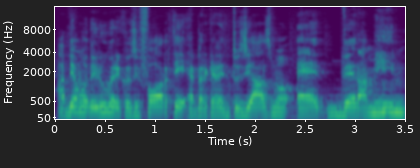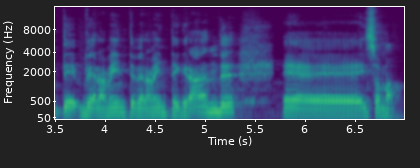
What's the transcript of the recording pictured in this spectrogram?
abbiamo dei numeri così forti è perché l'entusiasmo è veramente, veramente, veramente grande. Eh, insomma,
